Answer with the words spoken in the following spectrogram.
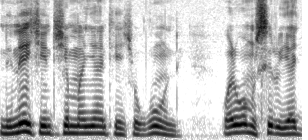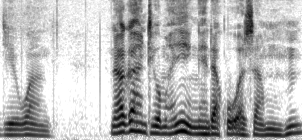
Nina ekintu kyemanya nti ekyo gundi waliwo omusiru yajja ewange. Naga nti omanyi ngenda kuwasa mhm.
